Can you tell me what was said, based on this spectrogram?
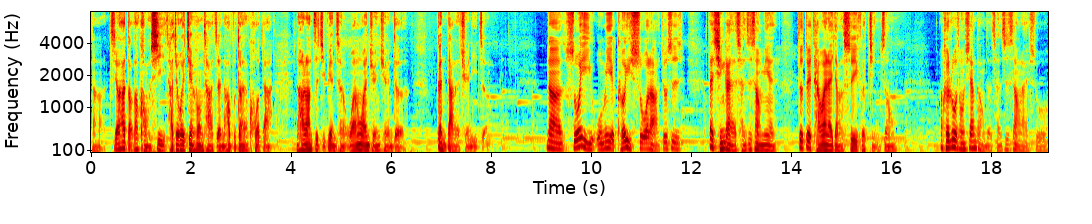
那只要他找到孔隙，他就会见缝插针，然后不断的扩大，然后让自己变成完完全全的更大的权力者。那所以我们也可以说啦，就是在情感的层次上面，这对台湾来讲是一个警钟。那可如果从香港的层次上来说，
